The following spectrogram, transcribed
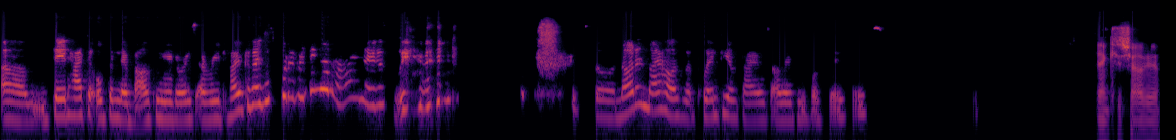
um, they'd had to open their balcony doors every time because I just put everything on high and I just leave it. so not in my house, but plenty of times other people's places. Thank you, Shavia.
